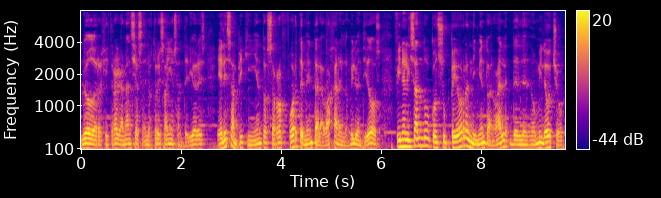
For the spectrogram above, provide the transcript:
Luego de registrar ganancias en los tres años anteriores, el S&P 500 cerró fuertemente a la baja en el 2022, finalizando con su peor rendimiento anual desde 2008,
